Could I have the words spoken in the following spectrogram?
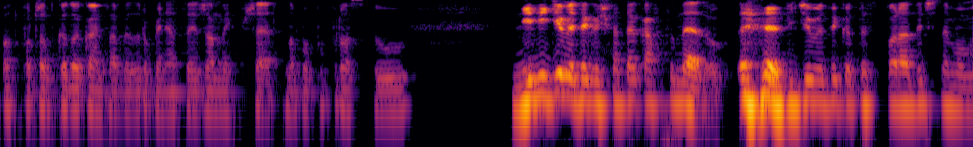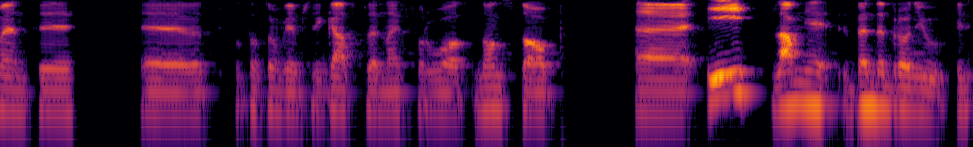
od początku do końca, bez robienia sobie żadnych przerw, no bo po prostu nie widzimy tego światełka w tunelu. widzimy tylko te sporadyczne momenty, e, to, to co mówiłem, czyli God's Plan, Nice for What, Non-Stop e, i dla mnie będę bronił In,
